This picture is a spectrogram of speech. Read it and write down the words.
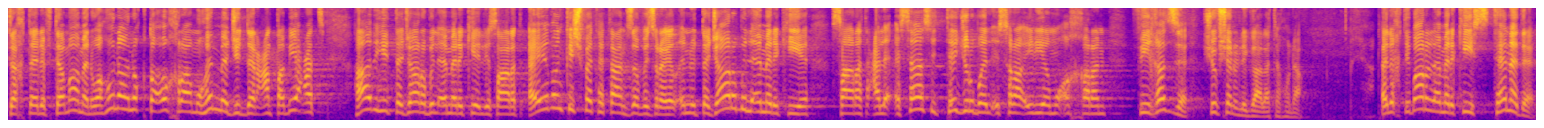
تختلف تماما. وهنا نقطة أخرى مهمة جدا عن طبيعة هذه التجارب الأمريكية اللي صارت. أيضا كشفتها Times of Israel انه التجارب الأمريكية صارت على أساس التجربة الإسرائيلية الإسرائيلية مؤخرا في غزة. شوف شنو اللي قالته هنا. الاختبار الأمريكي استند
